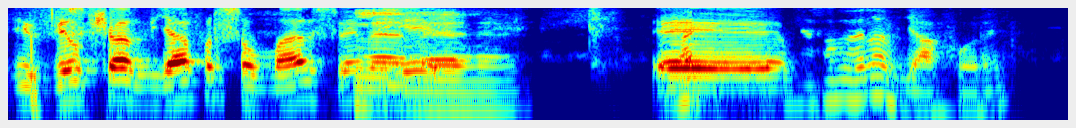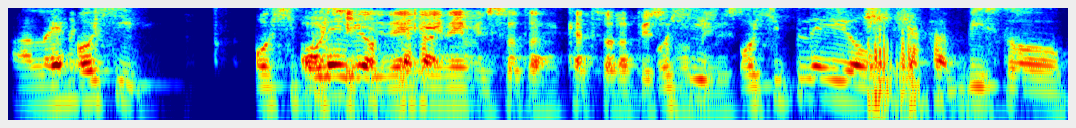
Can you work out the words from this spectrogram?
Οι δύο πιο αδιάφορες ομάδες του NBA. ναι, ναι, ναι. Ε, Η Μινεσότα δεν είναι αδιάφορη. Αλλά Ε, είναι... όχι, όχι Όχι, play-off. είναι, ποια θα- είναι η Μινισότα. Κάτσε τώρα πίσω όχι, από κλείσει. όχι play-off ποια θα μπει στο,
